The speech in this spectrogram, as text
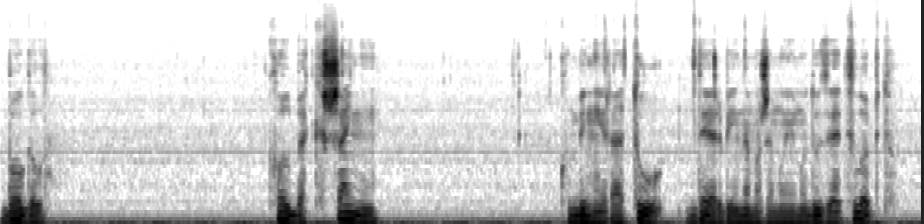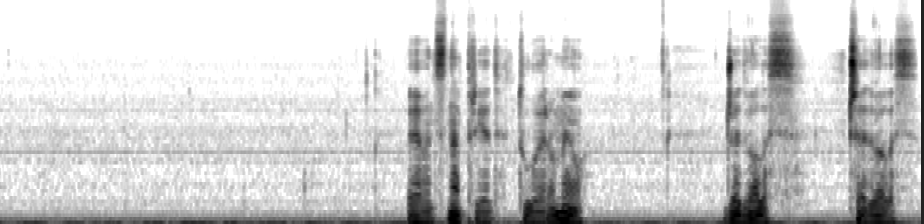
Bogle. Kolbek, Shiny. Kombinira tu derbi ne možemo im oduzeti loptu. Evans naprijed, tu je Romeo. Jed Wallace. Chad Wallace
